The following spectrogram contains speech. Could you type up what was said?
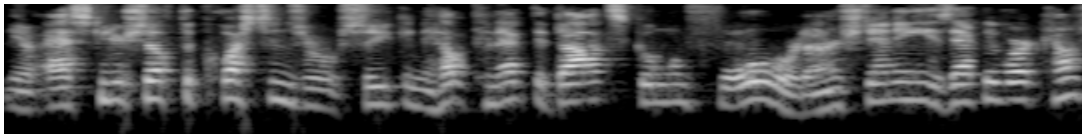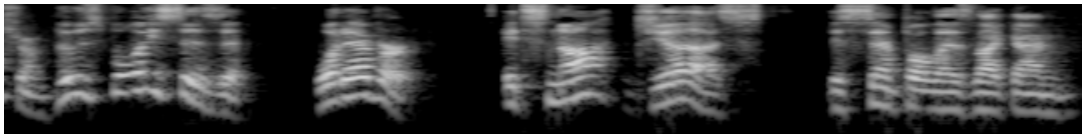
you know, asking yourself the questions so you can help connect the dots going forward, understanding exactly where it comes from. Whose voice is it? Whatever. It's not just as simple as like I'm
